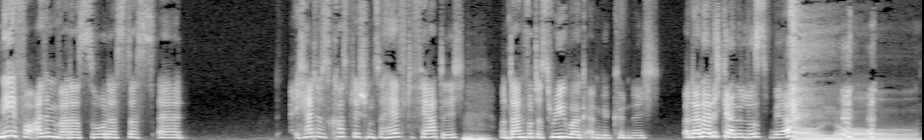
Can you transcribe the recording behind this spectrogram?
Nee, vor allem war das so, dass das, äh, ich hatte das Cosplay schon zur Hälfte fertig Mhm. und dann wurde das Rework angekündigt. Und dann hatte ich keine Lust mehr. Oh no.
